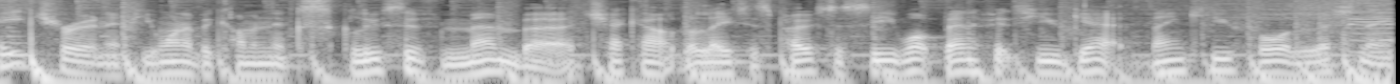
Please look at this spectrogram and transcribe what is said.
Patreon. If you want to become an exclusive member, check out the latest post to see what benefits you get. Thank you for listening.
